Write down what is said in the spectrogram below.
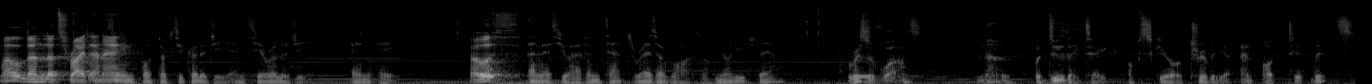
Well, then let's write NA. Same for toxicology and serology. NA. Both? Unless you have untapped reservoirs of knowledge there? Reservoirs? No, but do they take obscure trivia and odd tidbits?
